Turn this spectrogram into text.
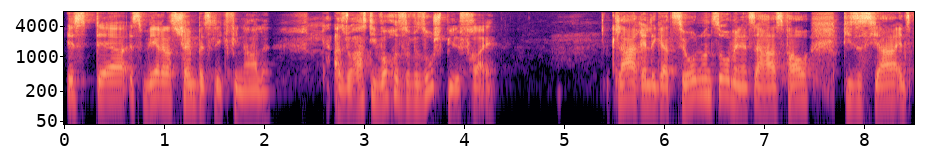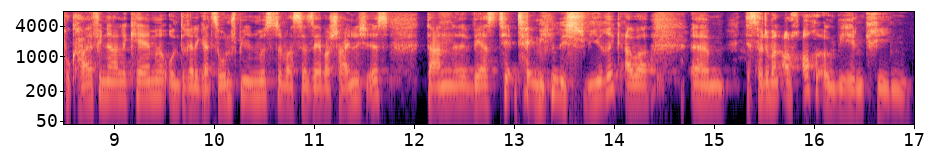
ist der, es wäre das Champions League Finale. Also du hast die Woche sowieso spielfrei. Klar, Relegation und so, wenn jetzt der HSV dieses Jahr ins Pokalfinale käme und Relegation spielen müsste, was ja sehr wahrscheinlich ist, dann äh, wäre es terminlich schwierig, aber ähm, das würde man auch, auch irgendwie hinkriegen.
